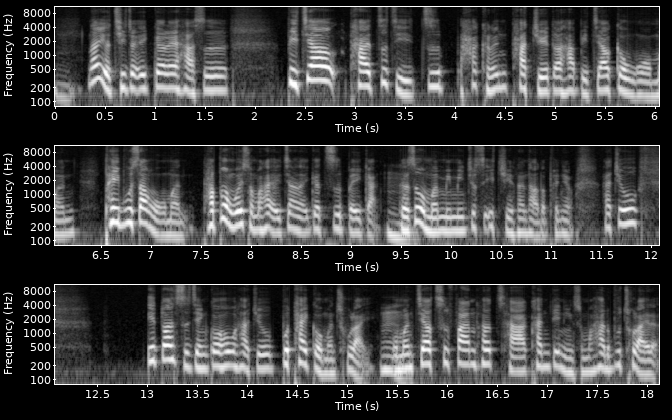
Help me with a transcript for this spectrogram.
嗯那有其中一个呢，他是比较他自己自，他可能他觉得他比较跟我们配不上我们，他不懂为什么他有这样的一个自卑感，嗯可是我们明明就是一群很好的朋友，他就。一段时间过后，他就不太跟我们出来。嗯我们只要吃饭、喝茶、看电影什么，他都不出来了。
